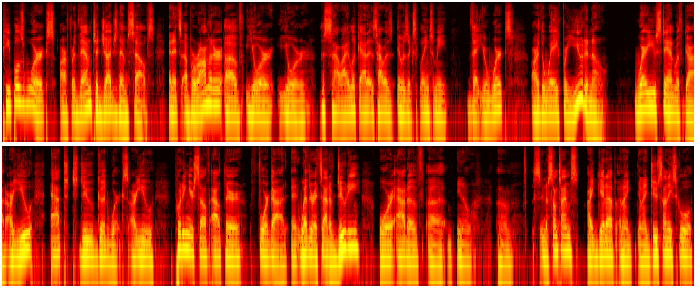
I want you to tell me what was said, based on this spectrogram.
people's works are for them to judge themselves. And it's a barometer of your your this is how i look at it is how it was explained to me that your works are the way for you to know where you stand with god. Are you apt to do good works? Are you putting yourself out there for god? And whether it's out of duty or out of uh, you know um, you know sometimes I get up and I and I do Sunday school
